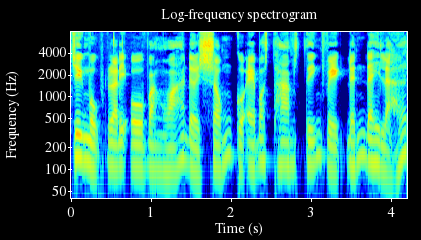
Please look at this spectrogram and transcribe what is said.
chuyên mục Radio Văn hóa Đời Sống của Epoch Times tiếng Việt đến đây là hết.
